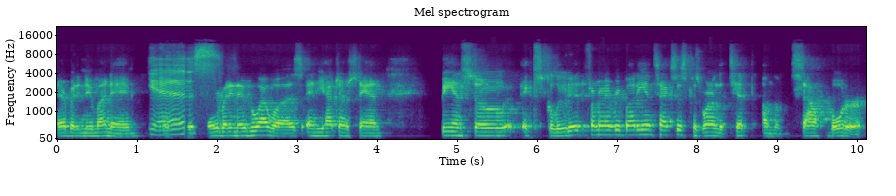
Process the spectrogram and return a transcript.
everybody knew my name. Yes. Everybody knew who I was, and you have to understand being so excluded from everybody in Texas because we're on the tip on the south border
